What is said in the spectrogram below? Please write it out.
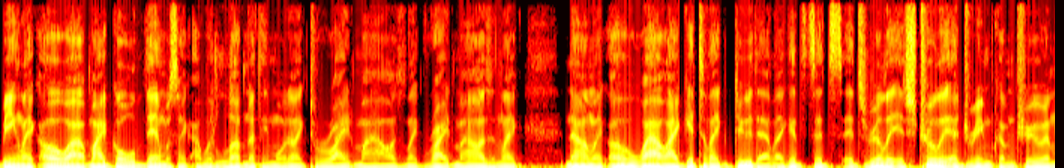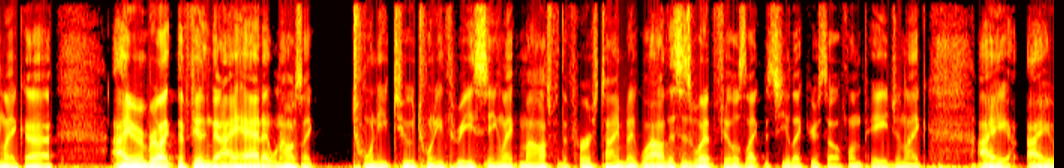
being like, oh wow, my goal then was like I would love nothing more than like to write miles, and like write miles, and like now I'm like, oh wow, I get to like do that. Like it's it's it's really it's truly a dream come true. And like uh I remember like the feeling that I had when I was like 22, 23, seeing like Miles for the first time, like, wow, this is what it feels like to see like yourself on page. And like, I, I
